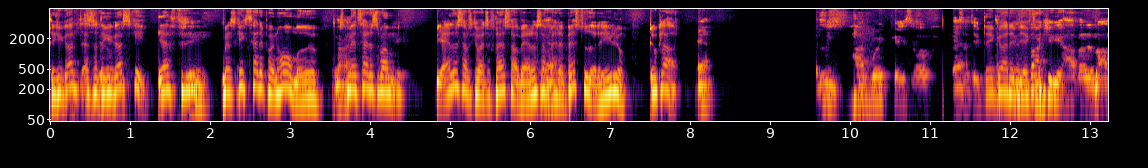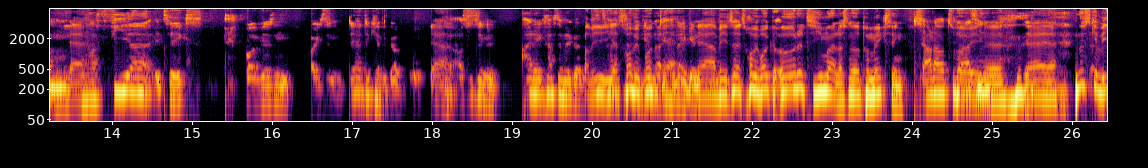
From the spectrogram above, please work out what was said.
Det kan godt, altså det kan godt ske. Ja, fordi Mm. man skal ikke tage det på en hård måde jo. Man skal tage det som om, vi alle sammen skal være tilfredse, og vi alle sammen Ja. vil have det bedste ud af det hele jo. Det er jo klart. Ja. Hard work pays off. Ja, altså, det, det gør det jeg virkelig. fucking arbejdet meget på. Ja. Jeg har fire takes, hvor vi er sådan, og jeg er sådan, det her, det kan vi godt bruge. Ja. Og så tænker jeg, ej, det er kraftigt ikke godt. Og vi, jeg tror, vi brugte, igen og igen. ja, vi, jeg tror, vi brugte 8 timer eller sådan noget på mixing. Shout out til På Martin. en, øh, ja, ja. Nu skal vi...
